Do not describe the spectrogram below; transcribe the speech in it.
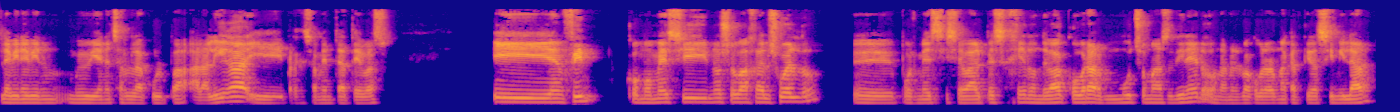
le viene bien, muy bien echarle la culpa a la liga y precisamente a Tebas. Y en fin, como Messi no se baja el sueldo, eh, pues Messi se va al PSG donde va a cobrar mucho más dinero, donde al menos va a cobrar una cantidad similar,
